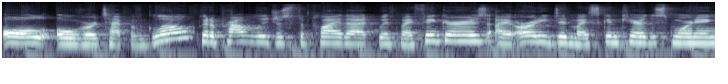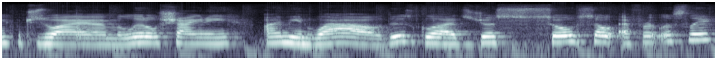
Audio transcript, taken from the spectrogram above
all over type of glow. I'm gonna probably just apply that with my fingers. I already did my skincare this morning, which is why I'm a little shiny. I mean, wow, this glides just so, so effortlessly.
